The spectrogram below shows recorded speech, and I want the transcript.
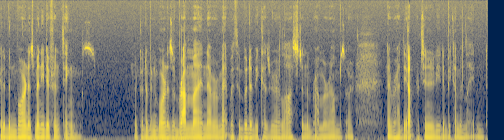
could have been born as many different things. We could have been born as a Brahma and never met with the Buddha because we were lost in the Brahma realms or never had the opportunity to become enlightened.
